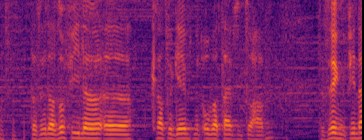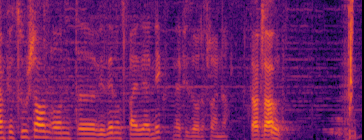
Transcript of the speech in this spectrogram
dass wir da so viele äh, knappe Games mit Overtimes und so haben. Deswegen vielen Dank fürs Zuschauen und äh, wir sehen uns bei der nächsten Episode, Freunde. Ciao, Macht's ciao. gut.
